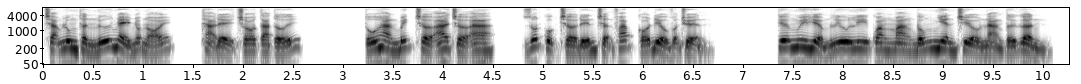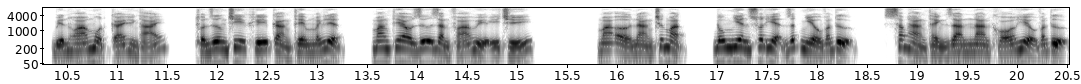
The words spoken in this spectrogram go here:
Trạm lung thần nữ nhảy nhót nói, thả để cho ta tới. Tố hàn bích chờ a chờ a, rốt cuộc chờ đến trận pháp có điều vận chuyển. kia nguy hiểm lưu ly quang mang đống nhiên chiều nàng tới gần, biến hóa một cái hình thái, thuần dương chi khí càng thêm mãnh liệt, mang theo giữ dằn phá hủy ý chí. Mà ở nàng trước mặt, đông nhiên xuất hiện rất nhiều văn tự, sắp hàng thành gian nan khó hiểu văn tự.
